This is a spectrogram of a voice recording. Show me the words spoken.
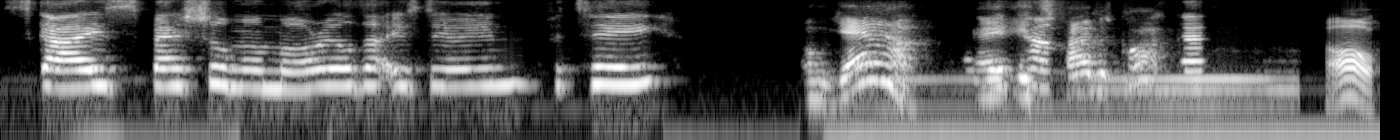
Sky's special memorial that he's doing for tea. oh yeah. Hey, It's five o'clock. Oh,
